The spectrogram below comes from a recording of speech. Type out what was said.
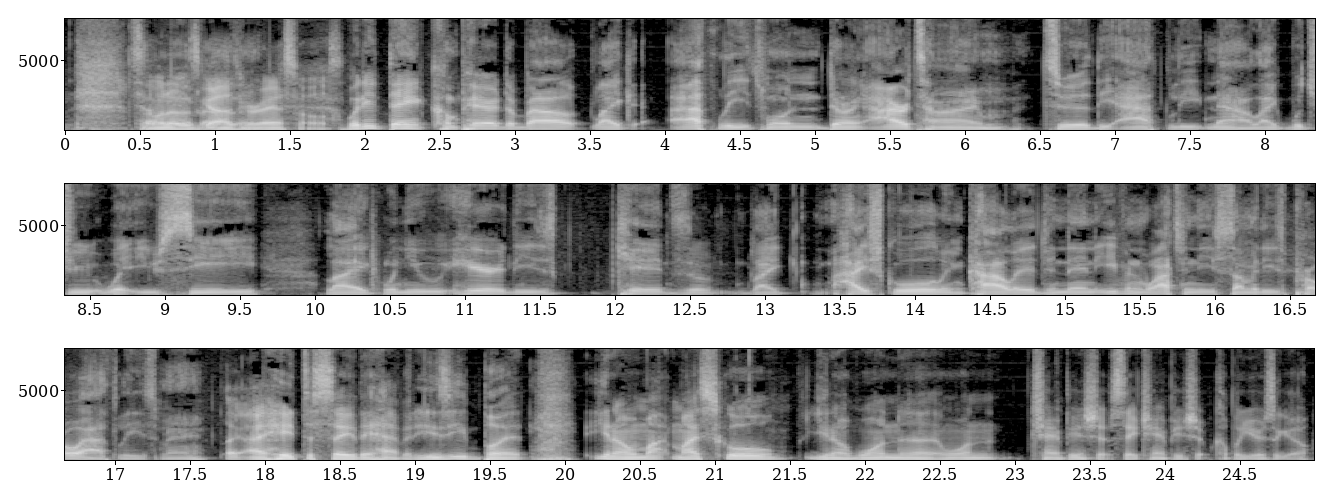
of those guys it. were assholes. What do you think compared about like athletes when during our time to the athlete now? Like what you what you see, like when you hear these kids of like high school and college, and then even watching these some of these pro athletes, man. Like I hate to say they have it easy, but you know, my my school, you know, won uh, won championship, state championship a couple years ago.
